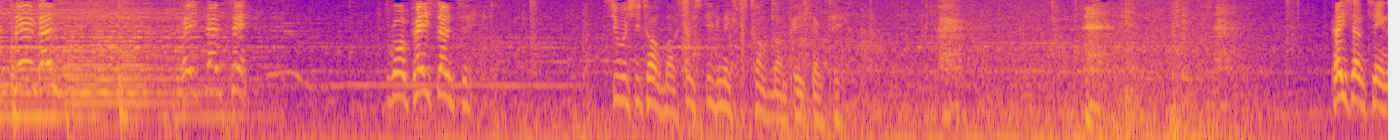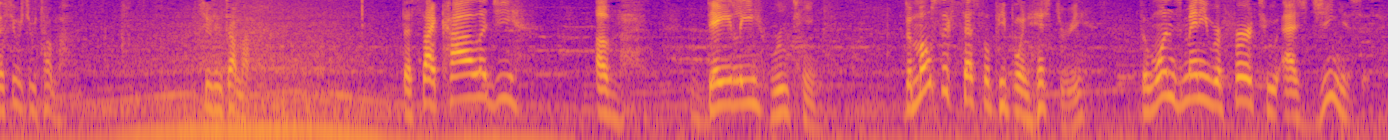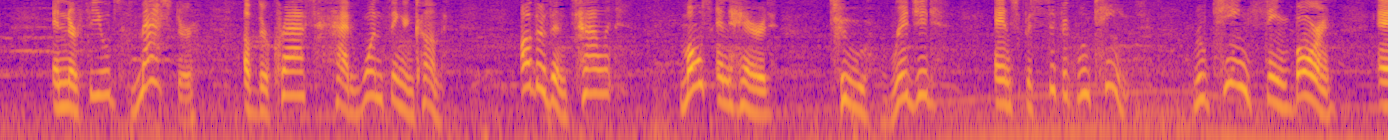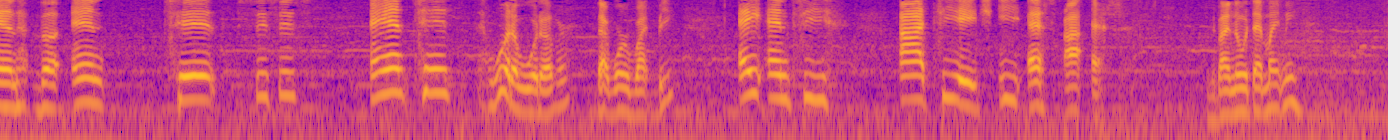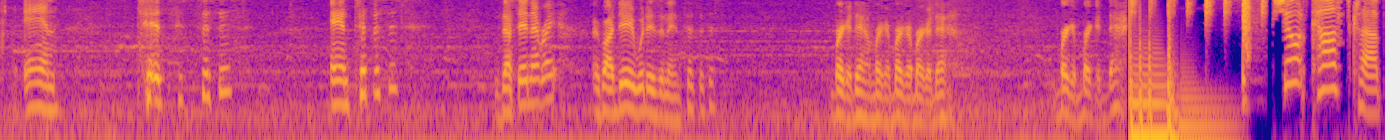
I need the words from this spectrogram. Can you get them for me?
17, baby. Page 17. We're going page 17. See what she talking about. See what Stevie Nicks was talking about on page 17. Page 17, let's see what you were talking about. See what you were talking about. The psychology of daily routine. The most successful people in history, the ones many refer to as geniuses, in their fields, master of their crafts, had one thing in common. Other than talent, most inherit to rigid and specific routines. Routines seem boring, and the antithesis, antith, whatever, whatever that word might be, A N T I T H E S I S. Anybody know what that might mean? Antithesis? Antithesis? Is that saying that right? If I did, what is an antithesis? Break it down, break it, break it, break it down. Break it, break it down. Short Cast Club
